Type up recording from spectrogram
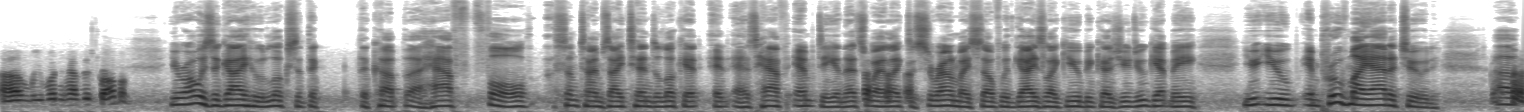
um, we wouldn't have this problem. You're always a guy who looks at the the cup uh, half full. Sometimes I tend to look at it as half empty, and that's why I like to surround myself with guys like you because you do get me, you you improve my attitude. Uh,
